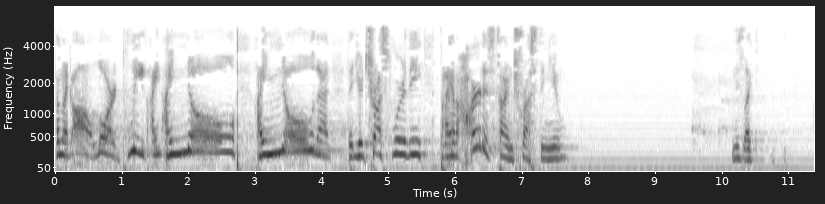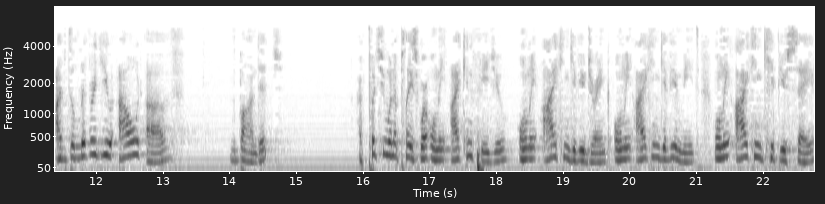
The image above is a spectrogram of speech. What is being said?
I'm like, oh Lord, please, I, I know, I know that, that you're trustworthy, but I have a hardest time trusting you. And he's like, I've delivered you out of the bondage. I've put you in a place where only I can feed you, only I can give you drink, only I can give you meat, only I can keep you safe.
